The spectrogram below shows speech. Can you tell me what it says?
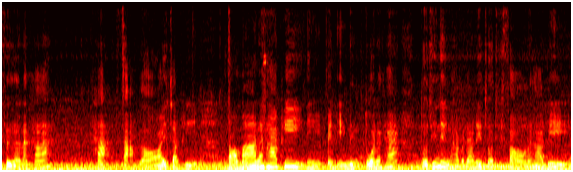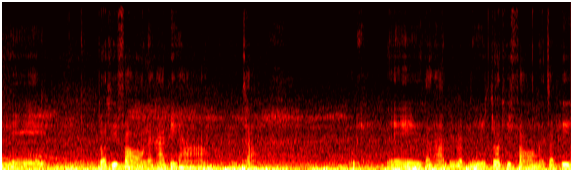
เสือนะคะค่ะสามร้อยจ้ะพี่ต่อมานะคะ พี่นี่เป็นอีกหนึ่งตัวนะคะ ตัวที่หนึ่งค่ะไปแล้วนี่ตัวที่สองนะคะ พี่นี่ตัวที่สองนะคะ พี่ขาจ้ะนี่ตาฐานเป็นแบบนี้ตัวที่สองนะจ๊ะพี่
